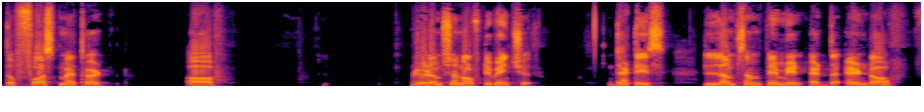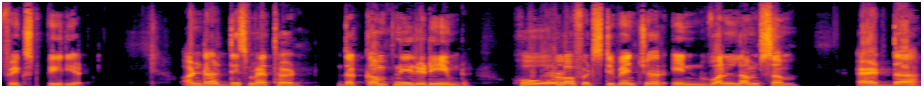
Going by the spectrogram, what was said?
the first method of redemption of debenture. That is lump sum payment at the end of fixed period. Under this method the company redeemed whole of its debenture in one lump sum at the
